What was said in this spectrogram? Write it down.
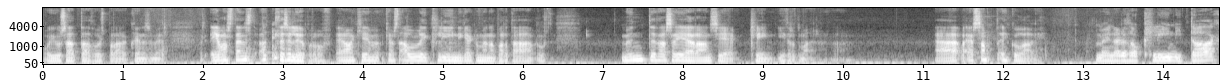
og USADA þú veist bara hvernig sem er. Veist, ef hann stendst öll þessi liðbróf ef hann kem, kemst alveg clean í gegnum hennar barða myndi það segja að hann sé clean íþróttumæður eða er samt einhver vafi Meinar þá clean í dag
